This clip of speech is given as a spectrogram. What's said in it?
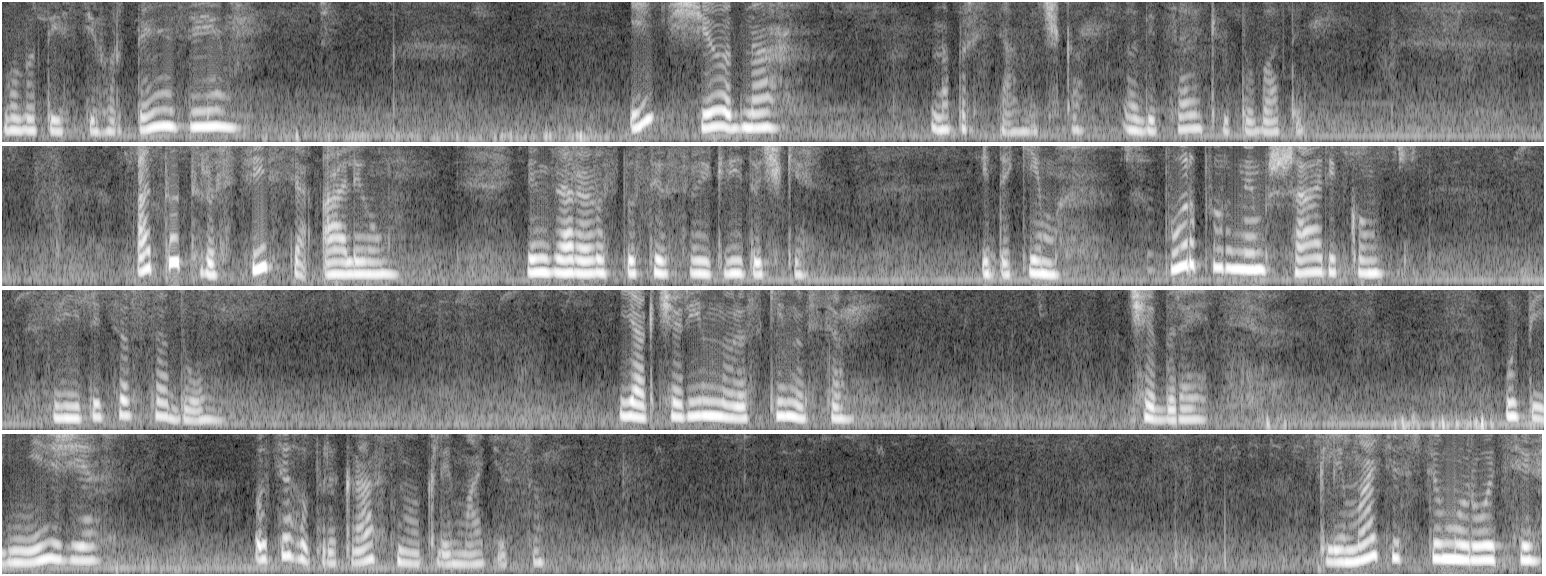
волотисті гортензії. І ще одна наперстяночка. Обіцяє квітувати. А тут розцвівся аліум. Він зараз розпустив свої квіточки і таким пурпурним шариком світиться в саду. Як чарівно розкинувся чебрець у підніжжя оцього прекрасного кліматісу. Кліматіс в цьому році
